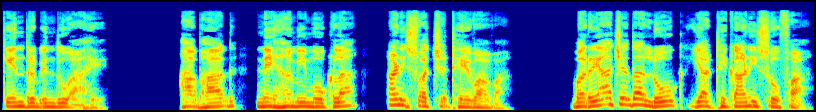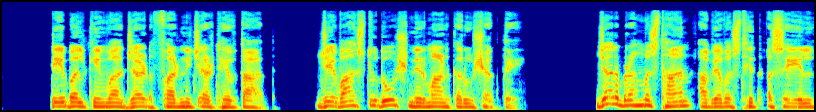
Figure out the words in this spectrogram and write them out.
केंद्रबिंदू आहे. हा भाग नेहमी मोकळा आणि स्वच्छ ठेवावा. बऱ्याचदा लोक या ठिकाणी सोफा टेबल किंवा जड फर्निचर ठेवतात जे वास्तुदोष निर्माण करू शकते. जर ब्रह्मस्थान अव्यवस्थित असेल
